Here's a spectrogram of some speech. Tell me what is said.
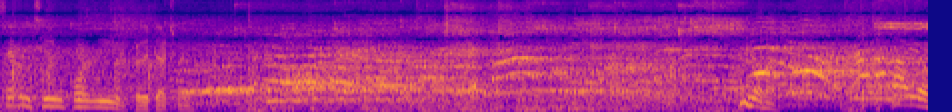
17 point lead for the Dutchman. Ayo,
